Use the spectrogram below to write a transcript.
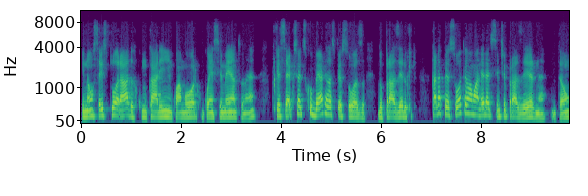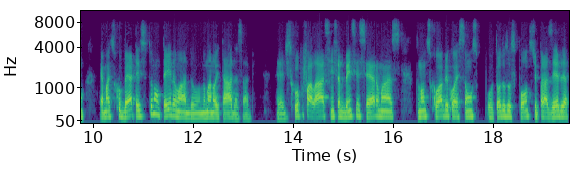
e não ser explorado com carinho, com amor, com conhecimento, né? Porque sexo é a descoberta das pessoas, do prazer, do que cada pessoa tem uma maneira de sentir prazer, né? Então, é uma descoberta, isso tu não tem numa, numa noitada, sabe? É, desculpa falar, assim, sendo bem sincero, mas tu não descobre quais são os, todos os pontos de prazer,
